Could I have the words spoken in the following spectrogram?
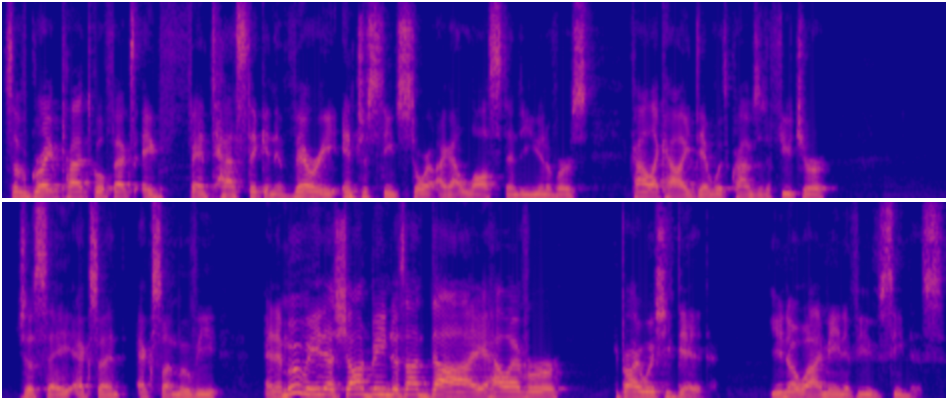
Some great practical effects, a fantastic and a very interesting story. I got lost in the universe, kind of like how I did with Crimes of the Future. Just say excellent, excellent movie. And a movie that Sean Bean does not die. However, he probably wish he did. You know what I mean if you've seen this.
